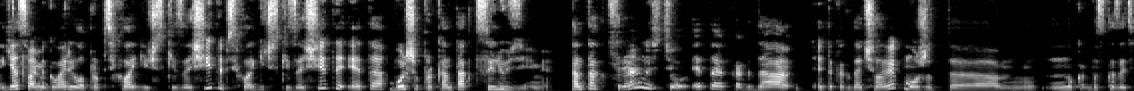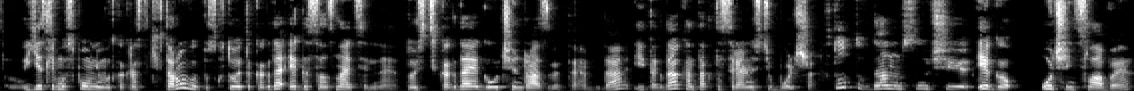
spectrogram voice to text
я с вами говорила про психологические защиты. Психологические защиты — это больше про контакт с иллюзиями. Контакт с реальностью — это когда, это когда человек может, э, ну, как бы сказать, если мы вспомним вот как раз-таки второй выпуск, то это когда эго сознательное, то есть когда эго очень развитое, да, и тогда контакта с реальностью больше. Тут в данном случае эго очень слабое.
